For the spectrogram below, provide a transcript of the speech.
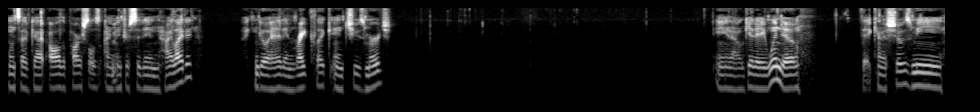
Once I've got all the parcels I'm interested in highlighted I can go ahead and right click and choose merge and I'll get a window that kind of shows me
